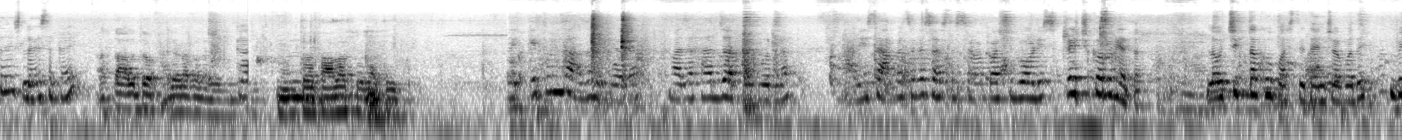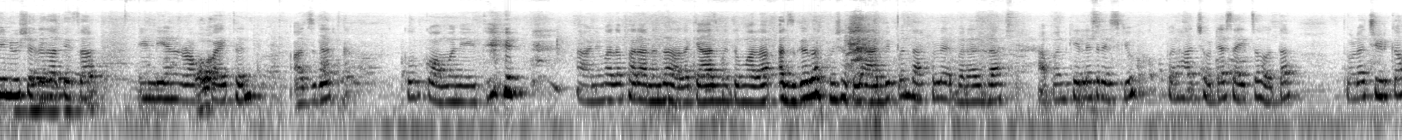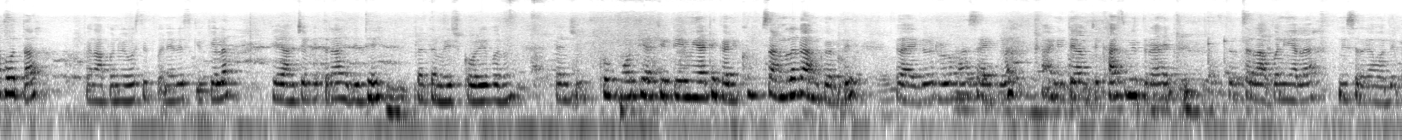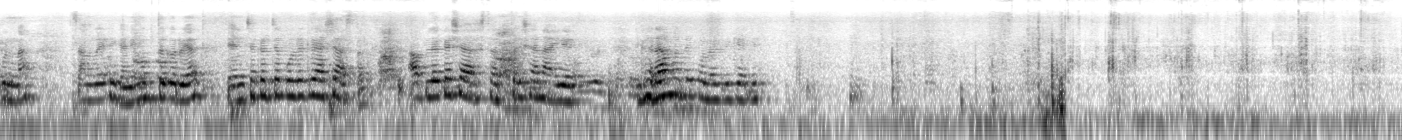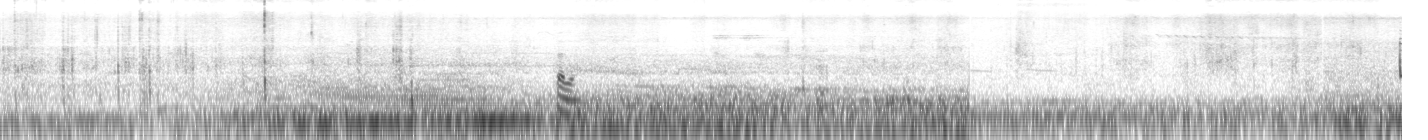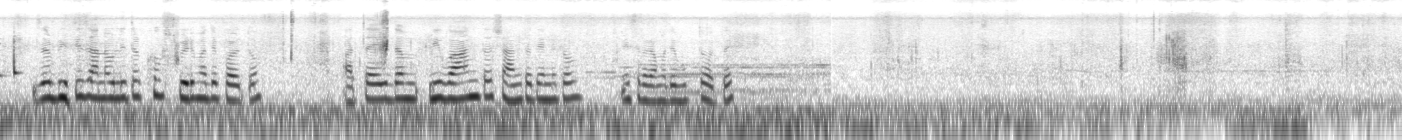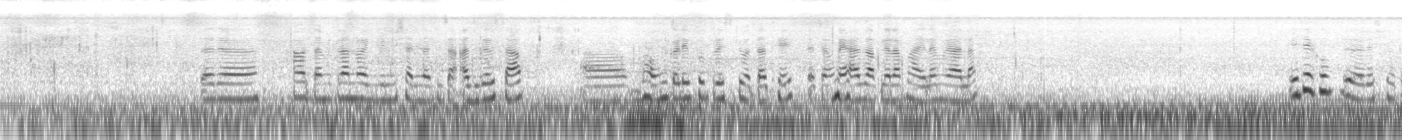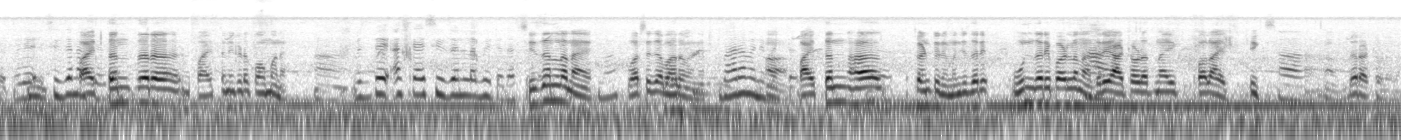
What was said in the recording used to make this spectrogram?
आत्ता दिसलंय सकाळी. आता आलं तर खायला नंतर आता आला असेल रात्री. इथून जागा होती आता माझा हात जातो पूर्ण. आणि सापाचं कसं असतं सापाची बॉडी स्ट्रेच करून येतात लवचिकता खूप असते त्यांच्यामध्ये. बिनविषय जातीचा इंडियन रॉक पायथन अजगर. खूप कॉमन आहे इथे. आणि मला फार आनंद झाला की आज मी तुम्हाला अजगर दाखवू शकले. आधी पण दाखवलं आहे बऱ्याचदा. आपण केलेत रेस्क्यू पण हा छोट्या साईजचा होता. थोडा चिडका होता पण आपण व्यवस्थितपणे रेस्क्यू केला. हे आमचे मित्र आहेत इथे प्रथमेश कोळी बनून त्यांची खूप मोठी अशी टीम या ठिकाणी खूप चांगलं काम करते. रायगड रोहा साईडला आणि ते आमचे खास मित्र आहेत. तर चला आपण याला निसर्गामध्ये पुन्हा चांगल्या ठिकाणी मुक्त करूयात. यांच्याकडच्या पोलेट्री अशा असतात. आपल्या कशा असतात तशा नाही आहेत घरामध्ये पोलेट्री केली. चला. जर भीती जाणवली तर खूप स्पीडमध्ये पळतो. आता एकदम निवांत शांततेने तो निसर्गामध्ये मुक्त होतोय. तर हा होता मित्रांनो एक बिनिशाली जातीचा अजगर साप. भाऊंकडे खूप रेस्क्यू होतात हे. त्याच्यामुळे आज आपल्याला पाहायला मिळाला. इथे खूप रेस्क्यू होतात. म्हणजे सीझन पायथन तर पायथन इकडे कॉमन आहे. म्हणजे ते असं काही सीझनला भेटत सीझनला नाही? वर्षाच्या बारा महिने बारा महिने हा. पायथन हा कंटिन्यू म्हणजे जरी ऊन जरी पडलं ना. तरी आठवड्यात ना एक कॉल आहे फिक्स हा. दर आठवड्यात.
